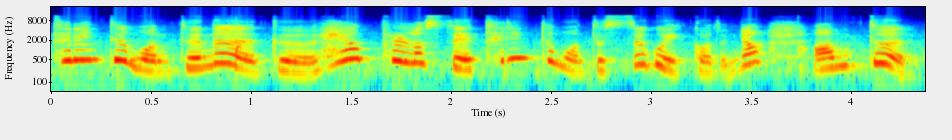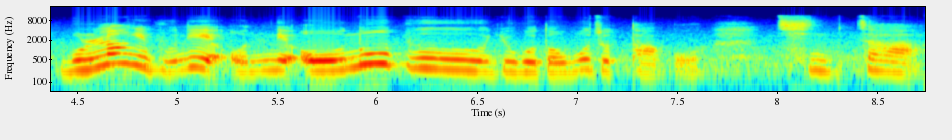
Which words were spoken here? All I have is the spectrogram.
트리트먼트는 그 헤어플러스의 트리트먼트 쓰고 있거든요. 아무튼 몰랑이 분이 언니 어노브 요거 너무 좋다고. 진짜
